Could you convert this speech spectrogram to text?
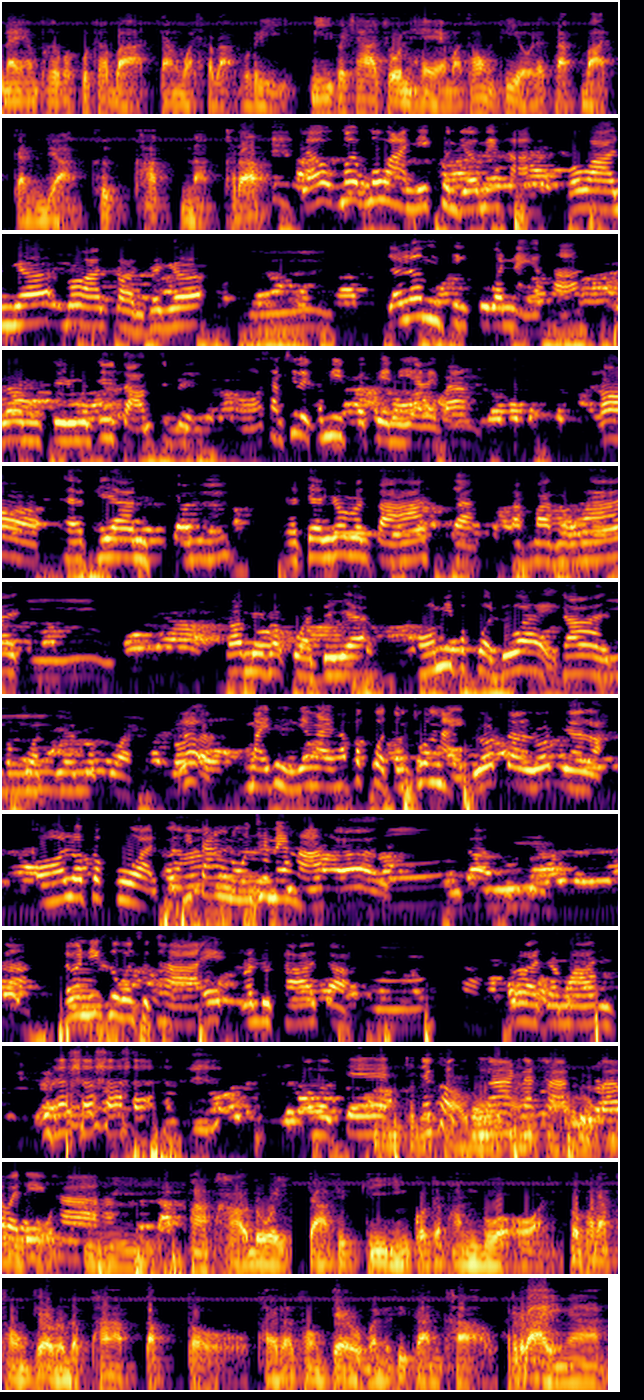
ในอำเภอพระพุทธบาทจังหวัดสระบุรี มีประชาชนแห่มาท่องเที่ยวและตักบาตรกันอย่างคึกคักนะครับ แล้วเมื่อเมื่อวานนี้คนเยอะไหมคะเมื่อวานเยอะเมื่อวานก่อนก็เยอะแล้วเริ่มจริงๆคือวันไหนอะคะ เริ่มจริงวันที่สามสิบเอ็ดอ๋อสามสิบเอ็ดเขามีประเพณีอะไรบ้าง ก็แห่เทียนอือหือแห่เทียนก็บรรษาจ้ะตักบาตรดอกไม้อืมก็มีประกวดเยอะแยะอ๋อมีประกวดด้วยใช่ประกวดเทียนประกวดรถแล้วอะหมายถึงยังไงคะประกวดตรงช่วงไหนรถอะรถไงล่ะอ๋อรถประกวดเอาที่ตั้งนู้นใช่ไหมคะใช่ด้านนู้นน่ะจ้ะแล้ววันนี้คือวันสุดท้าย วันสุดท้ายจ้ะ อืมค่ะ เมื่อไหรจะมาอีก โอเคงั้นขอบคุณมากนะคะ คุณป้าสวัสดีค่ะ ภาพข่าวโดยจ่าสิบตรีหญิงกฎพันธ์บัวอ่อนนพรัตน์ทองแก้วลำดับภาพตัดต่อภัยรัตน์ทองแก้วบรรณาธิการข่าว รายงาน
